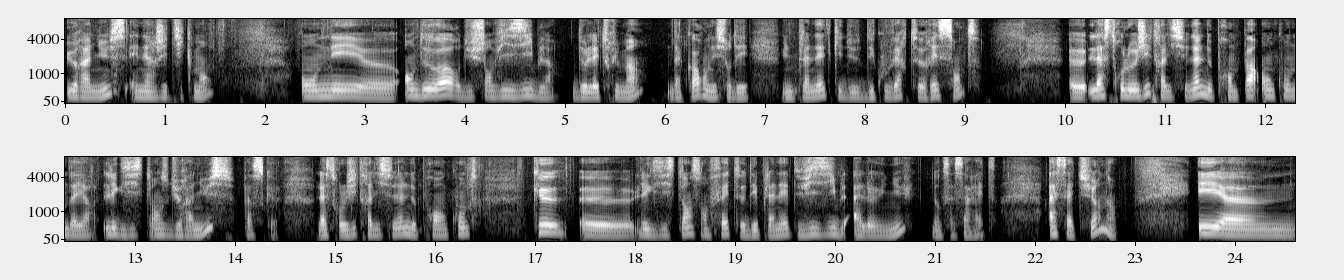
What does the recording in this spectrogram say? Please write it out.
Uranus énergétiquement. On est euh, en dehors du champ visible de l'être humain, d'accord? On est sur une planète qui est de découverte récente. L'astrologie traditionnelle ne prend pas en compte d'ailleurs l'existence d'Uranus, parce que l'astrologie traditionnelle ne prend en compte que euh, l'existence en fait des planètes visibles à l'œil nu, donc ça s'arrête à Saturne. Et euh,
